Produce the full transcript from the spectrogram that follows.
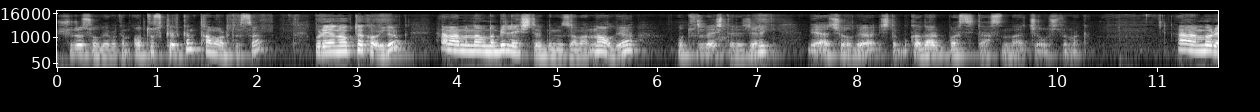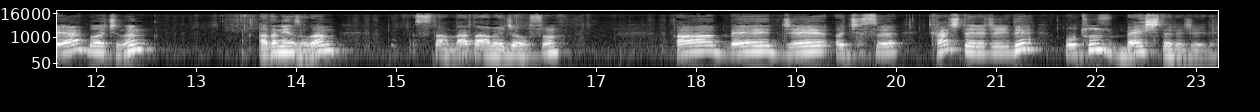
Şurası oluyor bakın. 30-40'ın tam ortası. Buraya nokta koyduk. Hemen bununla bunu birleştirdiğimiz zaman ne oluyor? 35 derecelik bir açı oluyor. İşte bu kadar basit aslında açı oluşturmak. Hemen buraya bu açının adını yazalım. Standart ABC olsun. ABC açısı kaç dereceydi? 35 dereceydi.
